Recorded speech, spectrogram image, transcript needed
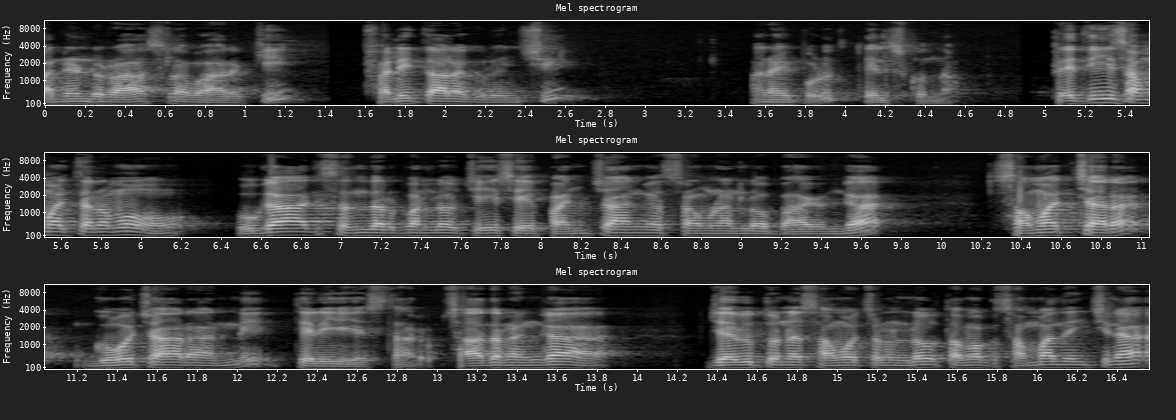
పన్నెండు రాసుల వారికి ఫలితాల గురించి మనం ఇప్పుడు తెలుసుకుందాం. ప్రతి సంవత్సరము ఉగాది సందర్భంలో చేసే పంచాంగ శ్రవణంలో భాగంగా సంవత్సర గోచారాన్ని తెలియజేస్తారు. సాధారణంగా జరుగుతున్న సంవత్సరంలో తమకు సంబంధించిన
